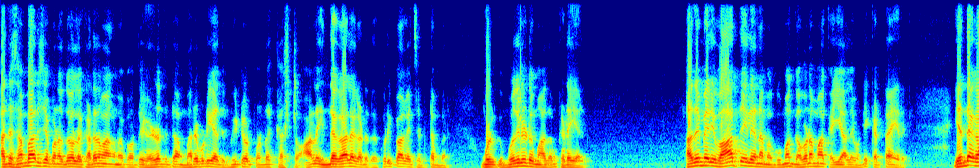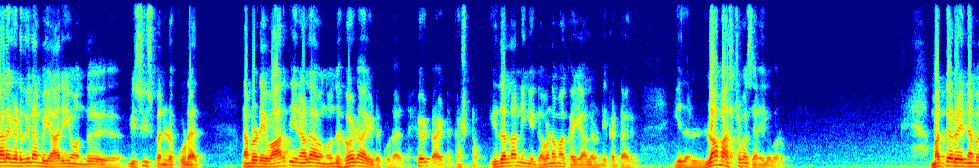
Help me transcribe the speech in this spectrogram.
அந்த சம்பாதிச்ச பணத்தோ இல்லை கடன் வாங்கின பணத்தோ இழந்துட்டால் மறுபடியும் அது மீட் அவுட் பண்ணுறது கஷ்டம். ஆனால் இந்த காலகட்டத்தில் குறிப்பாக செப்டம்பர் உங்களுக்கு முதலீடு மாதம் கிடையாது. அதேமாரி வார்த்தையில் நம்ம கும கவனமாக கையாள வேண்டிய கட்டாயம் இருக்குது எந்த காலகட்டத்திலும் நம்ம யாரையும் வந்து மிஸ்யூஸ் பண்ணிடக்கூடாது. நம்மளுடைய வார்த்தையினால் அவங்க வந்து ஹேர்ட் ஆகிடக்கூடாது. ஹேர்ட் ஆகிட்ட கஷ்டம். இதெல்லாம் நீங்கள் கவனமாக கையாள வேண்டிய கட்டாயம் இருக்குது இதெல்லாம் அஷ்டம சேனையில் வரும். மற்றவரை நம்ம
